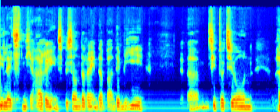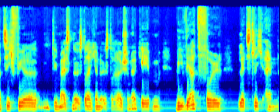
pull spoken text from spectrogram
die letzten Jahre, insbesondere in der Pandemie-Situation, hat sich für die meisten Österreicherinnen und Österreicher schon ergeben, wie wertvoll letztlich ein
